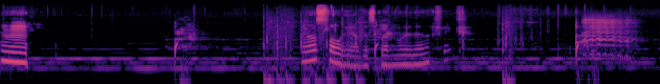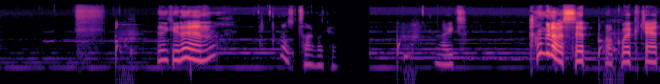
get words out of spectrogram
Hmm. I'll slowly have this gun loaded in, I think. Take it in. How's the time looking? Right. I'm gonna have a sip real quick, chat.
